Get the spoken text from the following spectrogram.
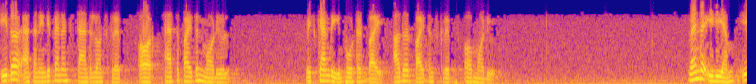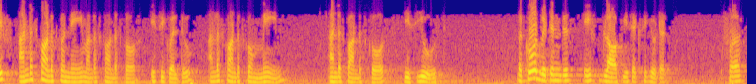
either as an independent standalone script or as a Python module which can be imported by other Python scripts or modules. When the idiom if underscore underscore name underscore underscore is equal to underscore underscore main underscore underscore is used, the code within this if block is executed first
